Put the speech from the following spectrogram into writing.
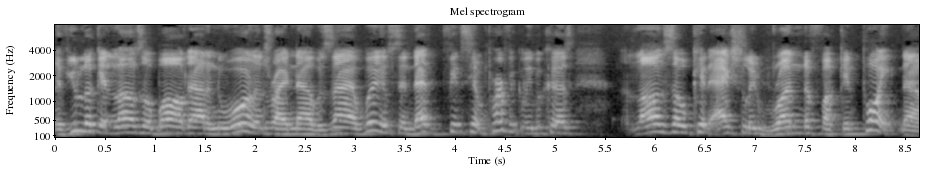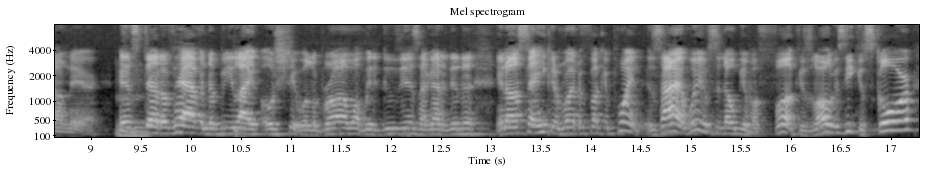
If you look at Lonzo Ball down in New Orleans right now with Zion Williamson, that fits him perfectly because Lonzo can actually run the fucking point down there mm-hmm. instead of having to be like, oh shit, well LeBron want me to do this, I gotta do that. You know what I'm saying? He can run the fucking point. Zion Williamson don't give a fuck as long as he can score.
